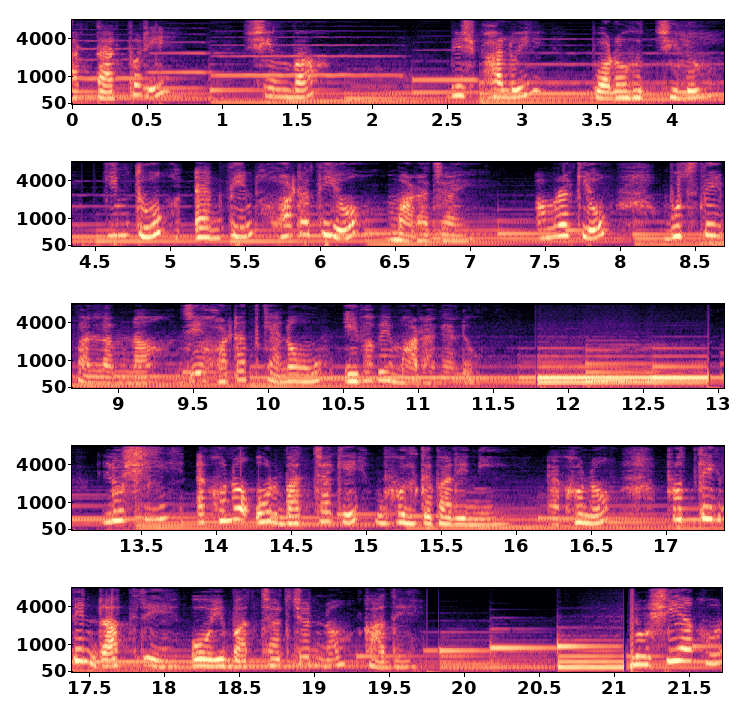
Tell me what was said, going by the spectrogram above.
আর তারপরে সিম্বা বেশ ভালোই বড় হচ্ছিল। কিন্তু একদিন হঠাৎইও মারা যায়। আমরা কেউ বুঝতেই পারলাম না যে হঠাৎ কেন এভাবে মারা গেল। লুসি এখনও ওর বাচ্চাকে ভুলতে পারেনি। এখনও প্রত্যেকদিন রাত্রে ওই বাচ্চার জন্য কাঁদে। লুসি এখন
